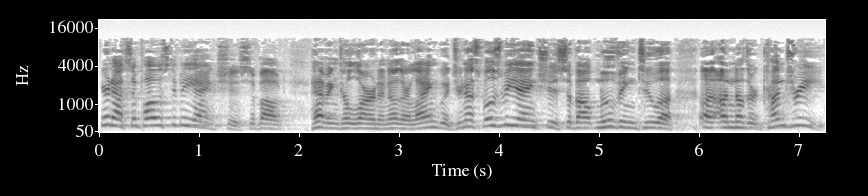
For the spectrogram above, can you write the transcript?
You're not supposed to be anxious about having to learn another language. You're not supposed to be anxious about moving to a, a, another country.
